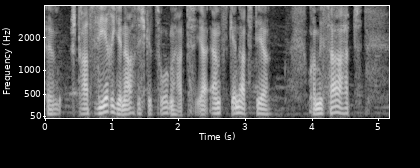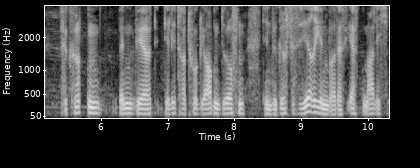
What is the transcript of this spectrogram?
äh, Strafserie nach sich gezogen hat. Ja, Ernst Gennert, der Kommissar, hat für Kürten, wenn wir der Literatur glauben dürfen, den Begriff des Serienmörders erstmalig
